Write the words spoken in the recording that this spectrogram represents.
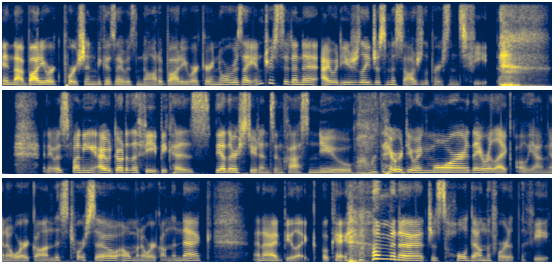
in that bodywork portion because I was not a body worker, nor was I interested in it. I would usually just massage the person's feet. and it was funny. I would go to the feet because the other students in class knew what they were doing more. They were like, oh, yeah, I'm going to work on this torso. Oh, I'm going to work on the neck and I'd be like, okay, I'm gonna just hold down the fort at the feet.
